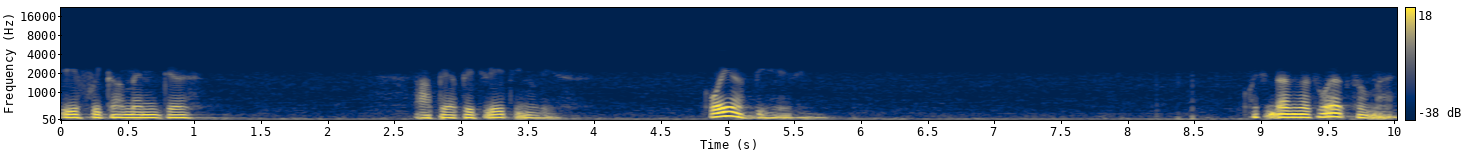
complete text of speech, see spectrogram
if we come and just are perpetuating this way of behaving, which does not work so much.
